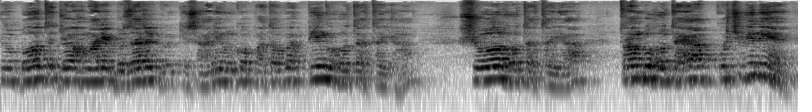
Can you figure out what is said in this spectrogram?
बहुत जो हमारे बुज़ुर्ग किसान हैं उनको पता होगा, पिंग होता था यहाँ शोल होता था यहाँ त्रम्ब होता है, अब कुछ भी नहीं है।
